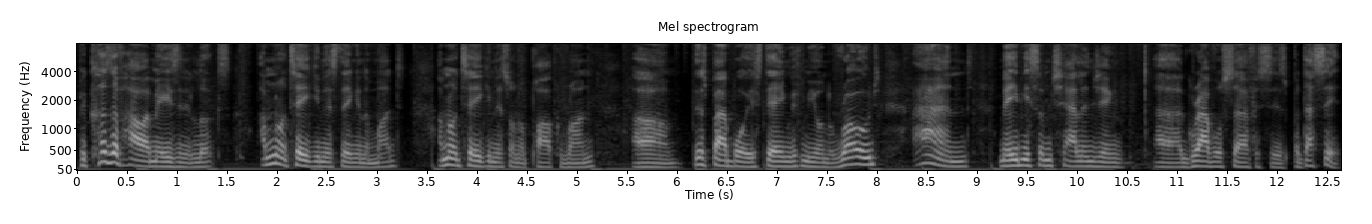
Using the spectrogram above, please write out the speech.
because of how amazing it looks, I'm not taking this thing in the mud. I'm not taking this on a park run. Um, this bad boy is staying with me on the road and maybe some challenging uh, gravel surfaces, but that's it.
